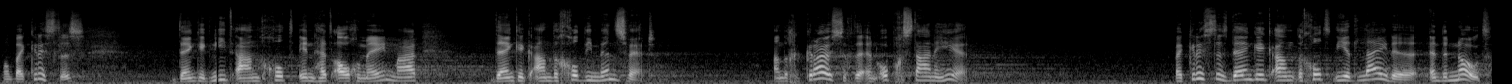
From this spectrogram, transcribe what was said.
Want bij Christus denk ik niet aan God in het algemeen, maar denk ik aan de God die mens werd. Aan de gekruisigde en opgestane Heer. Bij Christus denk ik aan de God die het lijden en de nood,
